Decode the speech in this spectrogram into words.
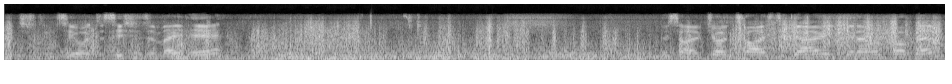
Interesting to see what decisions are made here. Looks like if John tries to go, he's going to have a problem.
